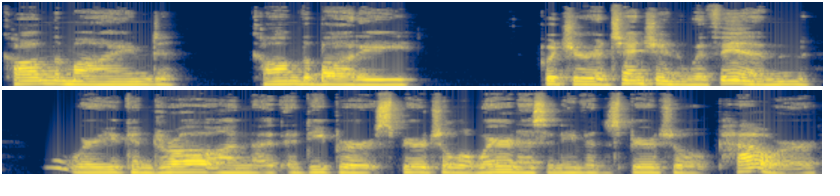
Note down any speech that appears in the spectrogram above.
calm the mind, calm the body, put your attention within where you can draw on a, a, deeper spiritual awareness and even spiritual power,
